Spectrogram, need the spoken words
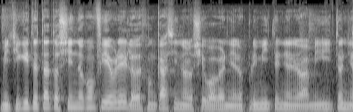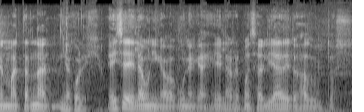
mi chiquito está tosiendo con fiebre, lo dejo en casa y no lo llevo a ver ni a los primitos, ni a los amiguitos, ni al maternal. Ni al colegio. Esa es la única vacuna que hay, es la responsabilidad de los adultos.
